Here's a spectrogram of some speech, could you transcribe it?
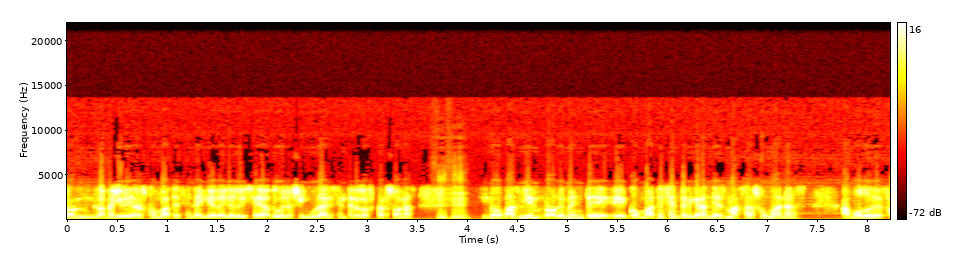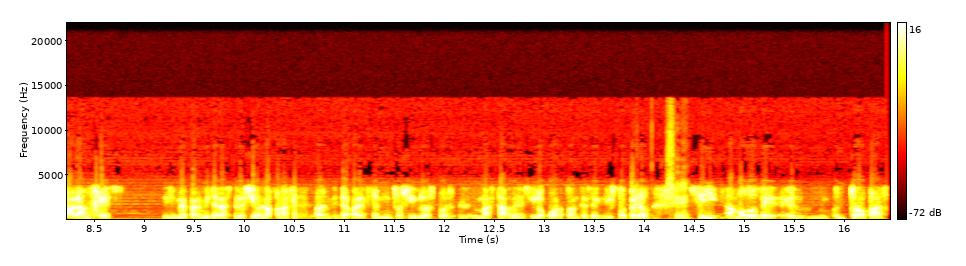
son la mayoría de los combates en la Ilíada de la Odisea, duelos singulares entre dos personas, sino más bien probablemente eh, combates entre grandes masas humanas a modo de falanges, y si me permite la expresión, la falange probablemente aparece muchos siglos pues, más tarde, en el siglo IV antes de Cristo, pero sí, a modo de eh, tropas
